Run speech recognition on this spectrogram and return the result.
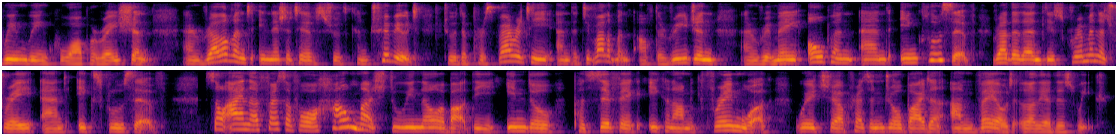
win-win cooperation, and relevant initiatives should contribute to the prosperity and the development of the region and remain open and inclusive rather than discriminatory and exclusive. So, Einar, first of all, how much do we know about the Indo Pacific Economic Framework, which uh, President Joe Biden unveiled earlier this week?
